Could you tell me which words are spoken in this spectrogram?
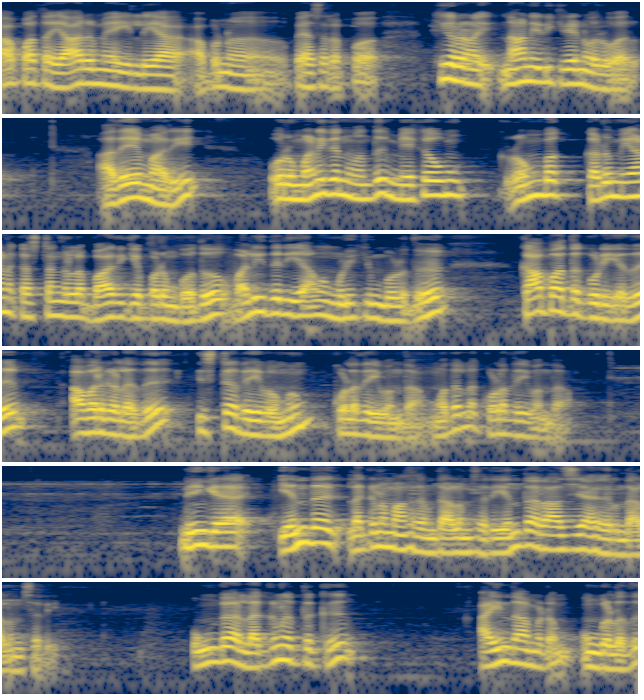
காப்பாற்ற யாருமே இல்லையா அப்படின்னு பேசுகிறப்போ ஹீரோ நான் இருக்கிறேன்னு வருவார். அதே மாதிரி ஒரு மனிதன் வந்து மிகவும் ரொம்ப கடுமையான கஷ்டங்களில் பாதிக்கப்படும் போது வழி தெரியாமல் முழிக்கும் பொழுது காப்பாற்றக்கூடியது அவர்களது இஷ்ட தெய்வமும் குலதெய்வம் தான். முதல்ல குலதெய்வம் தான். நீங்கள் எந்த லக்னமாக இருந்தாலும் சரி எந்த ராசியாக இருந்தாலும் சரி உங்கள் லக்னத்துக்கு ஐந்தாம் இடம் உங்களது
